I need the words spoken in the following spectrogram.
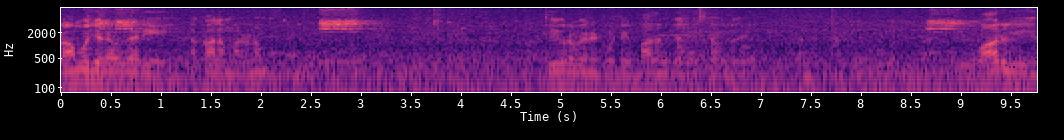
రామోజీరావు గారి అకాల మరణం తీవ్రమైనటువంటి బాధను కలిగిస్తూ ఉన్నది. వారు ఈ-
